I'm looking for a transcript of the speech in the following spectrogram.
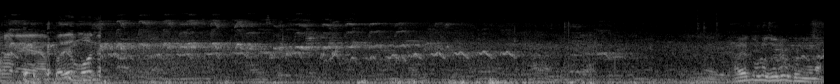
அப்போதே மோந்த அதுக்கு உள்ள சொல்லி விட்டுருங்களா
